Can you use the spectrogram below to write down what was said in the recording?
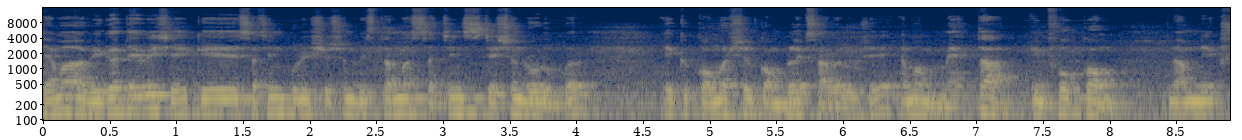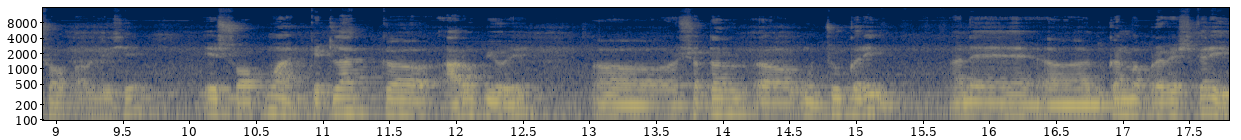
તેમાં વિગત એવી છે કે સચિન પોલીસ સ્ટેશન વિસ્તારમાં સચિન સ્ટેશન રોડ ઉપર એક કોમર્શિયલ કોમ્પ્લેક્સ આવેલું છે. એમાં મહેતા ઇન્ફોકોમ નામની એક શોપ આવેલી છે. એ શોપમાં કેટલાક આરોપીઓએ શટર ઊંચું કરી અને દુકાનમાં પ્રવેશ કરી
